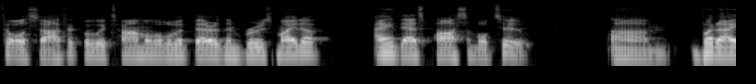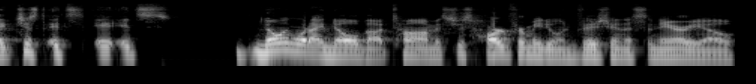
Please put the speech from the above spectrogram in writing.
philosophically with Tom a little bit better than Bruce might have? I think that's possible too. Um, but I just it's it, it's knowing what I know about Tom. It's just hard for me to envision a scenario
